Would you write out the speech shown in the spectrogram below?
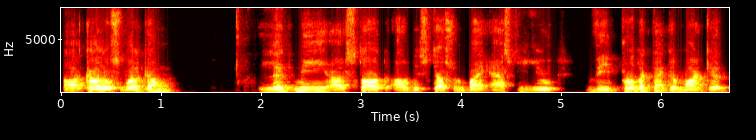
Uh, Carlos, welcome. Let me uh, start our discussion by asking you, the product tanker market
